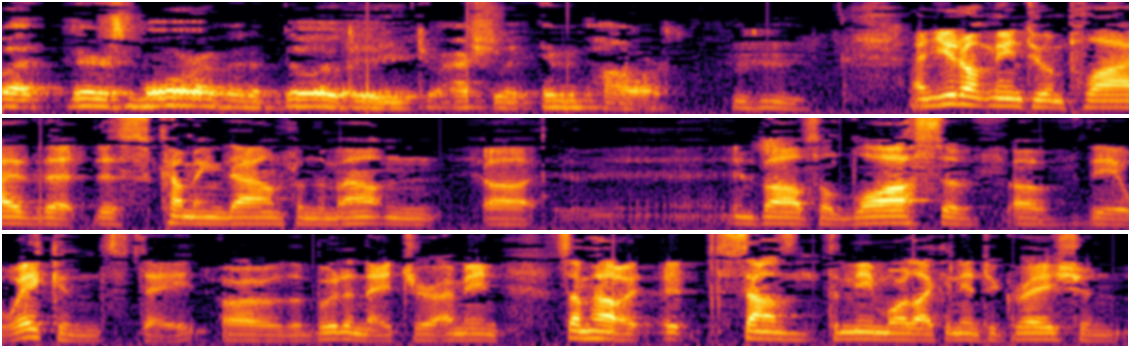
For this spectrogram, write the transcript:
But there's more of an ability to actually empower. And you don't mean to imply that this coming down from the mountain uh, involves a loss of, of the awakened state or the Buddha nature. I mean, somehow it, it sounds to me more like an integration.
